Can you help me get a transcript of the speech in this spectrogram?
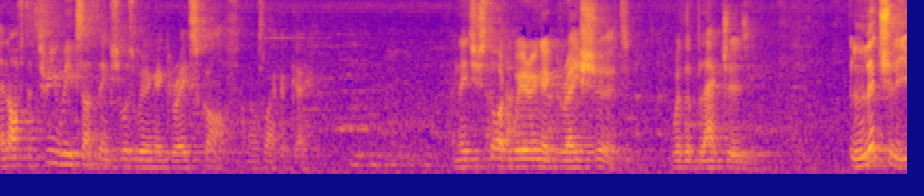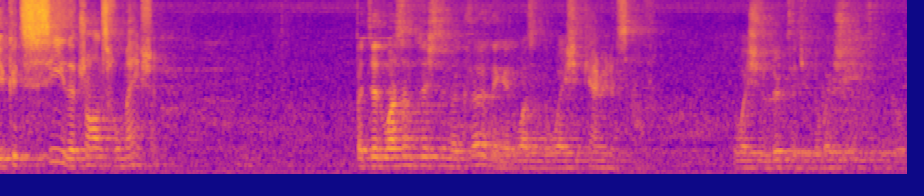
And after three weeks, I think she was wearing a grey scarf. And I was like, okay. Mm-hmm. And then she started wearing a grey shirt with a black jersey. Literally, you could see the transformation. But it wasn't just in her clothing, it wasn't the way she carried herself, the way she looked at you, the way she entered the door.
